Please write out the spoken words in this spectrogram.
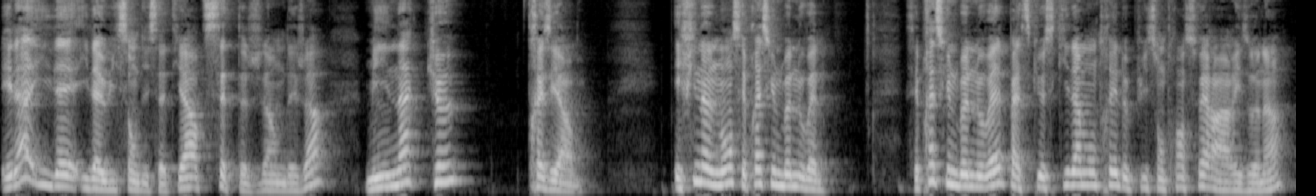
Et là, il, il a 817 yards, 7 touchdowns déjà, mais il n'a que 13 yards. Et finalement, c'est presque une bonne nouvelle. C'est presque une bonne nouvelle parce que ce qu'il a montré depuis son transfert à Arizona,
